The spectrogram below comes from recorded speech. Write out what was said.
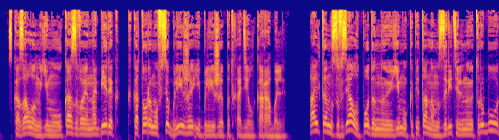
— сказал он ему, указывая на берег, к которому все ближе и ближе подходил корабль. Альтенс взял поданную ему капитаном зрительную трубу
